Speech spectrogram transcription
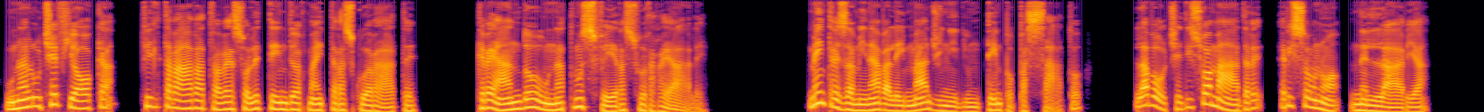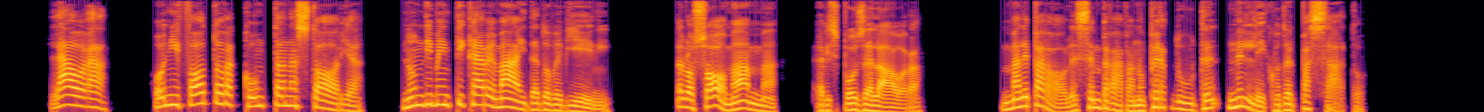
Una luce fioca filtrava attraverso le tende ormai trascurate, creando un'atmosfera surreale. Mentre esaminava le immagini di un tempo passato, la voce di sua madre risuonò nell'aria. Laura, ogni foto racconta una storia. Non dimenticare mai da dove vieni. Lo so, mamma, rispose Laura. Ma le parole sembravano perdute nell'eco del passato.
